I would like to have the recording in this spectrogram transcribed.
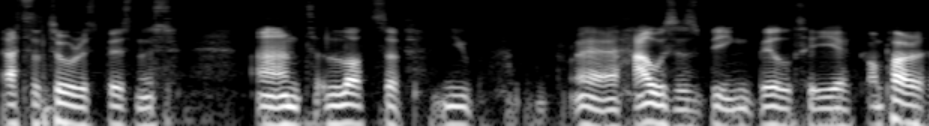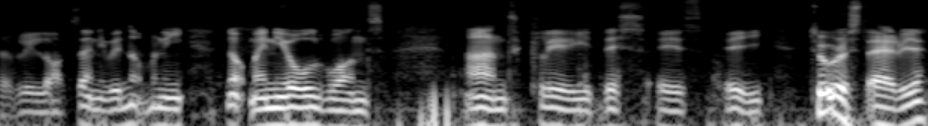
that's a tourist business. And lots of new uh, houses being built here comparatively lots anyway not many not many old ones. And clearly this is a tourist area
